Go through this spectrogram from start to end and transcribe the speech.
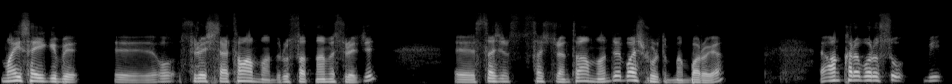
Mayıs ayı gibi e, o süreçler tamamlandı. Ruhsatname süreci. E, stajım, staj sürem tamamlandı ve başvurdum ben baroya. E, Ankara Barosu bir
